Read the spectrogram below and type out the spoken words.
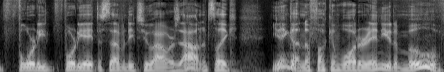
40, 48 to 72 hours out. And it's like, you ain't got no fucking water in you to move.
